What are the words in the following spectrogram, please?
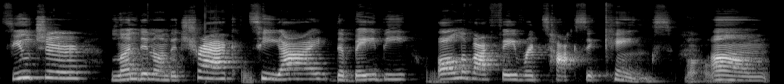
Future, London on the track, T.I., the baby, all of our favorite toxic kings. Uh-oh. Um,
